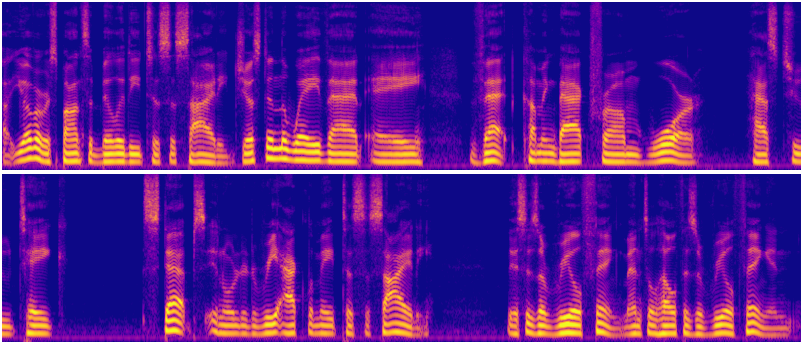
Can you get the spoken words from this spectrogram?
Uh, you have a responsibility to society, just in the way that a vet coming back from war has to take steps in order to reacclimate to society. This is a real thing. Mental health is a real thing, and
